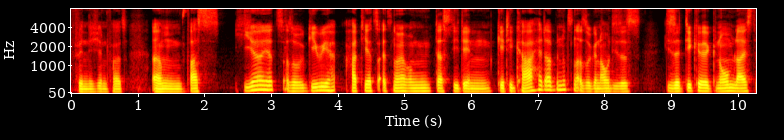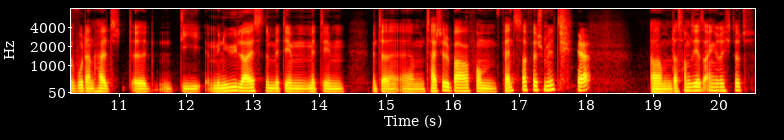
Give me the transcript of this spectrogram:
Finde ich jedenfalls. Ähm, was hier jetzt, also Giri hat jetzt als Neuerung, dass sie den GTK-Header benutzen, also genau dieses, diese dicke GNOME-Leiste, wo dann halt äh, die Menüleiste mit dem, mit dem, mit der ähm, Titlebar vom Fenster verschmilzt. ja, Ähm, das haben sie jetzt eingerichtet,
